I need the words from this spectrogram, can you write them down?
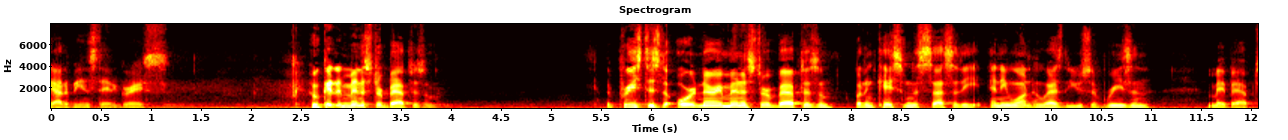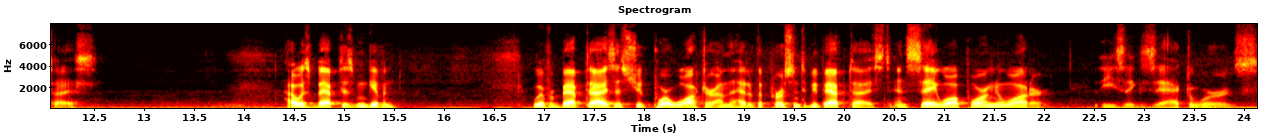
got to be in state of grace. Who can administer baptism? The priest is the ordinary minister of baptism, but in case of necessity, anyone who has the use of reason may baptize. How is baptism given? Whoever baptizes should pour water on the head of the person to be baptized, and say, while pouring the water, these exact words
